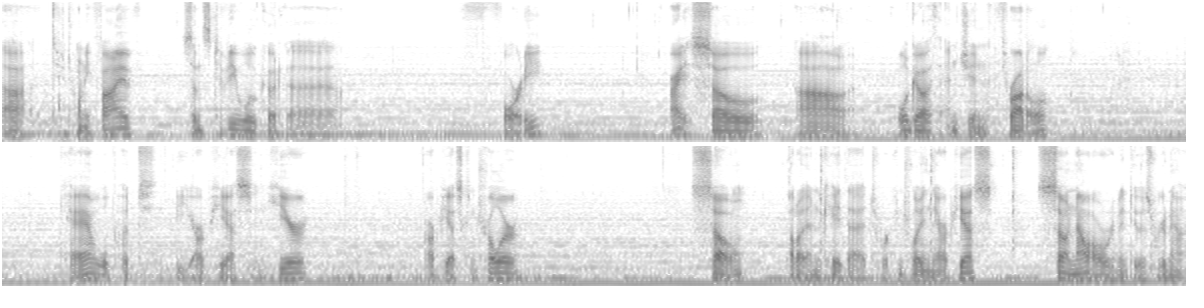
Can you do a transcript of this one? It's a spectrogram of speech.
uh, to 25. Sensitivity will go to 40. Alright, so uh, we'll go with engine throttle. Okay, we'll put the RPS in here. RPS controller. So, that'll indicate that we're controlling the RPS. So now what we're going to do is we're going to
